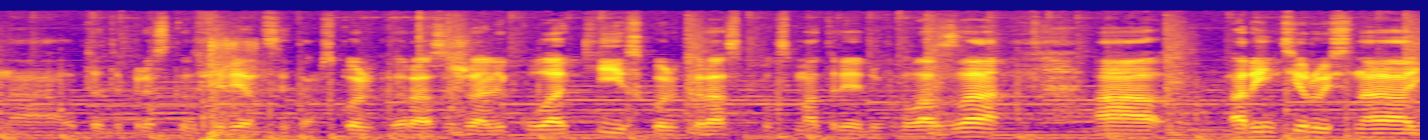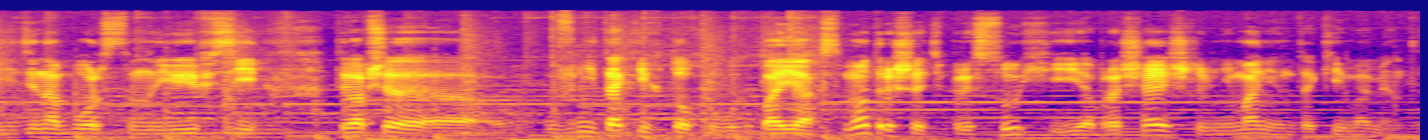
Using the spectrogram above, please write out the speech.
на вот этой пресс-конференции, там, сколько раз сжали кулаки, сколько раз посмотрели в глаза, э, ориентируясь на единоборство на UFC. Ты вообще э, в не таких топовых боях смотришь эти присухи и обращаешь ли внимание на такие моменты?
